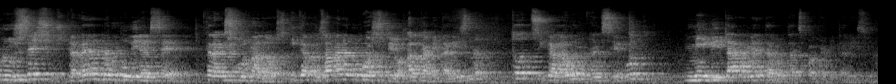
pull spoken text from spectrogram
processos que realment podien ser transformadors i que posaven en qüestió el capitalisme, tots i cada un han sigut militarment derrotats pel capitalisme.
